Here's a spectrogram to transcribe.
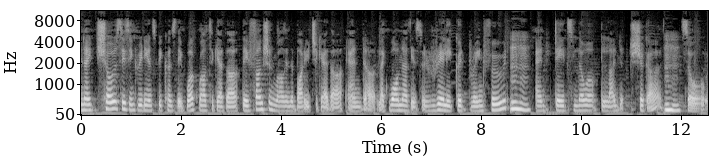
And I chose these ingredients because they work well together, they function well in the body together, and uh, like walnuts is a really good brain food, Mm-hmm. and dates lower blood sugar. Mhm. So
